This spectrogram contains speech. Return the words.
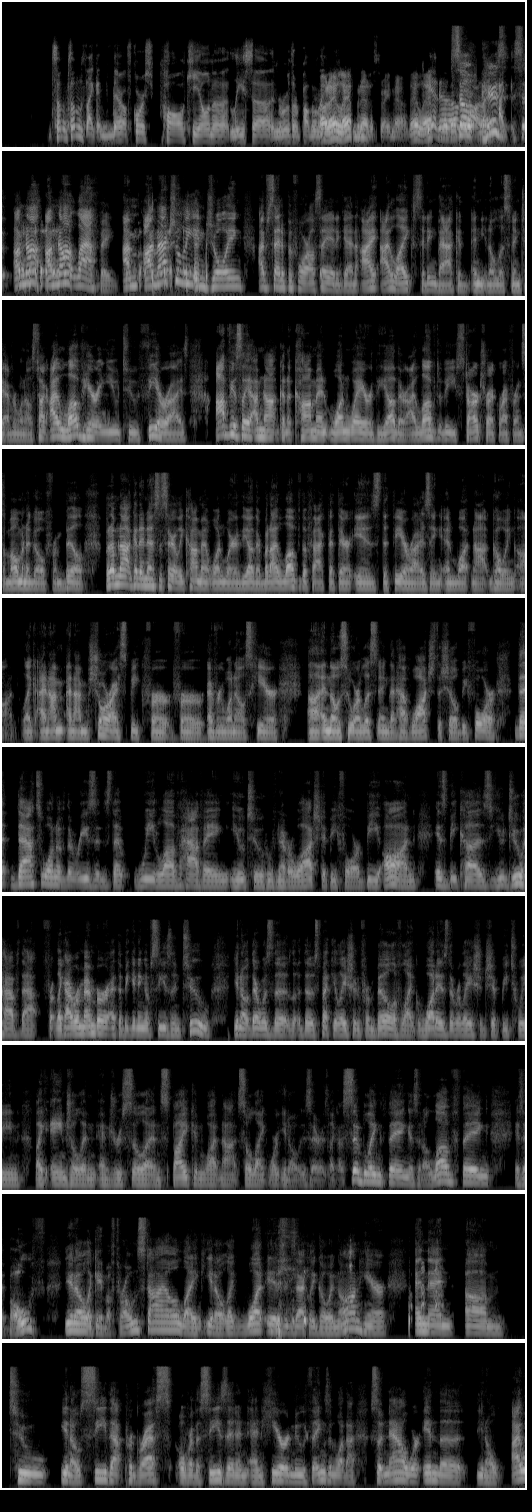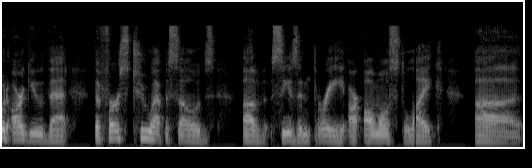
some some like there of course Paul, Keona, Lisa, and Ruth are probably like oh, they're laughing at us right now. They're laughing they're at so are, like, here's I- so I'm not I'm not laughing. I'm I'm actually enjoying I've said it before, I'll say it again. I I like sitting back and, and you know listening to everyone else talk. I love hearing you two theorize. Obviously, I'm not going to comment one way or the other. I loved the Star Trek reference a moment ago from Bill, but I'm not going to necessarily comment one way or the other. But I love the fact that there is the theorizing and whatnot going on. Like, and I'm and I'm sure I speak for for everyone else here uh, and those who are listening that have watched the show before that that's one of the reasons that we love having you two who've never watched it before be on is because you do have that for, like i remember at the beginning of season two you know there was the the speculation from bill of like what is the relationship between like angel and and drusilla and spike and whatnot. So like where you know is there is like a sibling thing? Is it a love thing? Is it both? You know like game of thrones style like you know like what is exactly going on here? And then um to you know see that progress over the season and and hear new things and whatnot. So now we're in the you know i would argue that the first two episodes of season three are almost like uh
